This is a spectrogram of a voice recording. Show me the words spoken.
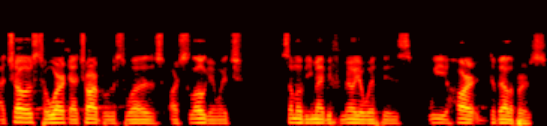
I chose to work at Chartboost was our slogan, which some of you may be familiar with, is "We heart developers."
